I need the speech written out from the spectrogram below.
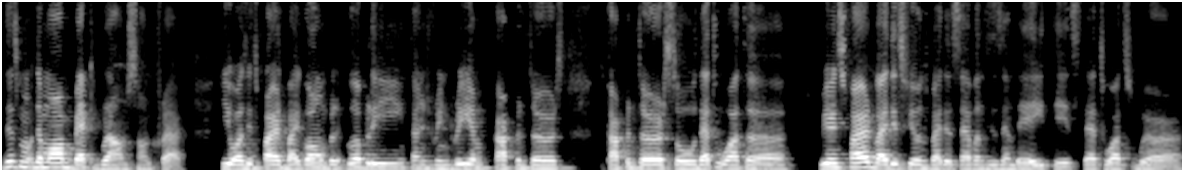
this the more background soundtrack. He was inspired by Goblin, Tangerine Dream, Carpenters, Carpenters. So that's what uh, we are inspired by these films by the 70s and the 80s. That's what we're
